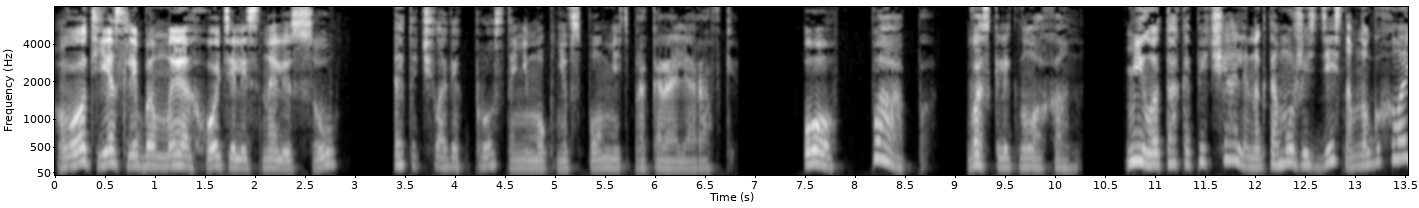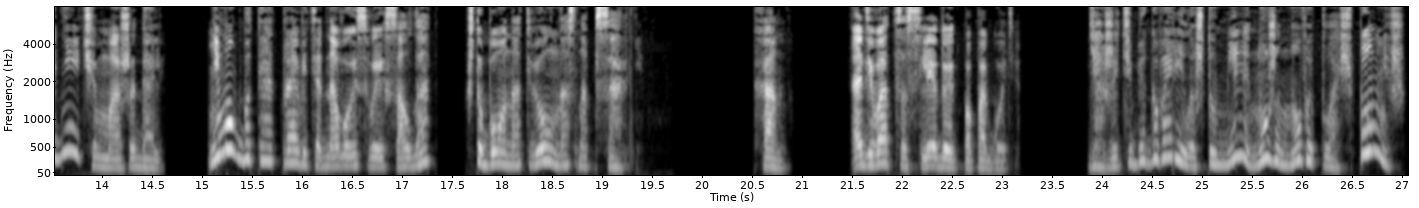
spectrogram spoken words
Вот если бы мы охотились на лесу...» Этот человек просто не мог не вспомнить про короля Равки. «О, папа!» — воскликнула Ханна. «Мила так опечалена, к тому же здесь намного холоднее, чем мы ожидали. Не мог бы ты отправить одного из своих солдат, чтобы он отвел нас на псарни?» «Хан, одеваться следует по погоде». «Я же тебе говорила, что Миле нужен новый плащ, помнишь?»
